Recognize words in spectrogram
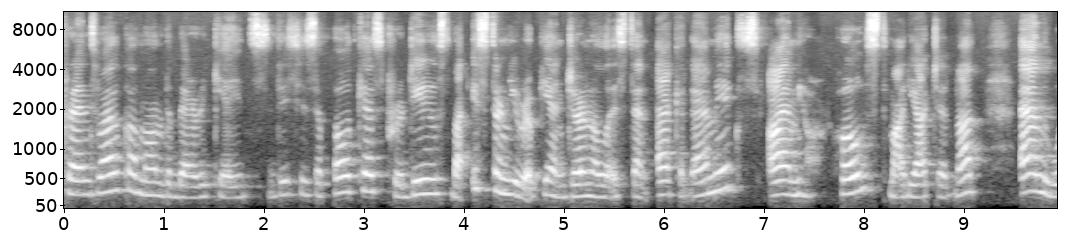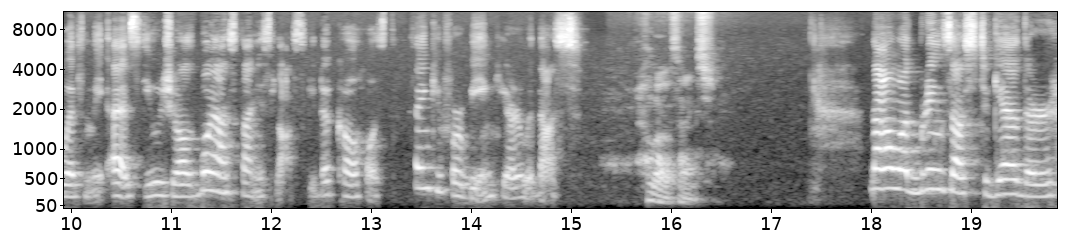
Friends. Welcome on the barricades. This is a podcast produced by Eastern European journalists and academics. I am your host, Maria Cernat, and with me, as usual, Boyan Stanislavski, the co host. Thank you for being here with us. Hello, thanks. Now, what brings us together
